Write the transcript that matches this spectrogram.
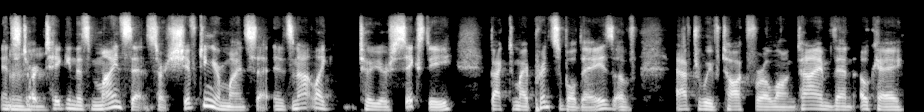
and start taking this mindset and start shifting your mindset. And it's not like till you're 60. Back to my principal days of after we've talked for a long time. Then okay,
